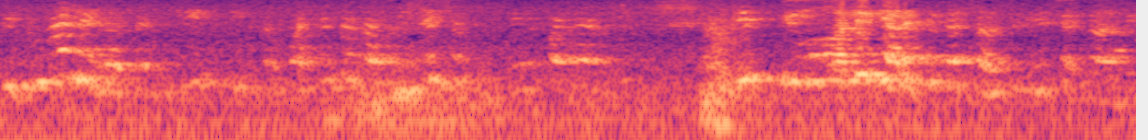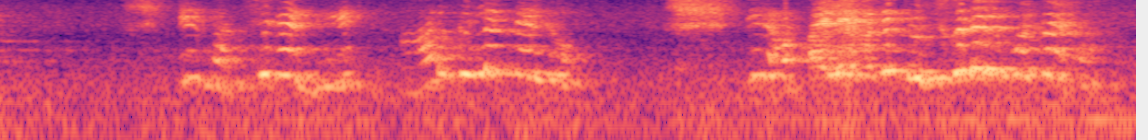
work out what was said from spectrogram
సిగ్గుగా లేదా అతనికి. ఇంత మందితో నా రిలేషన్ ఏర్పడాలి. It is purely character association అది. నేను మంచిదండి ఆడపిల్లని నేను. నేను అబ్బాయిలు ఏమైనా తుడుచుకుని వెళ్ళిపోతాను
